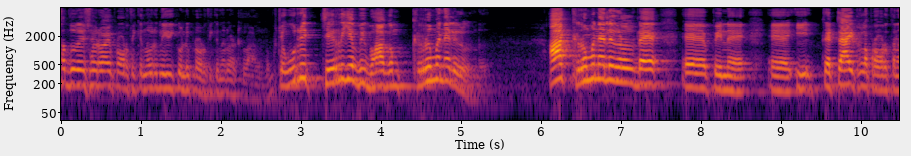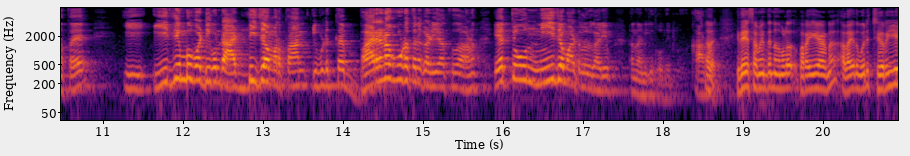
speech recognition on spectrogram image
സദുദ്ദേശപരമായി പ്രവർത്തിക്കുന്ന ഒരു നീതിക്ക് വേണ്ടി പ്രവർത്തിക്കുന്നവരായിട്ടുള്ള ആളുകൾ. പക്ഷെ ഒരു ചെറിയ വിഭാഗം ക്രിമിനലുകളുണ്ട്. ആ ക്രിമിനലുകളുടെ പിന്നെ ഈ തെറ്റായിട്ടുള്ള പ്രവർത്തനത്തെ ഈ ഇരുമ്പ് വടി കൊണ്ട് അടിച്ചമർത്താൻ ഇവിടുത്തെ ഭരണകൂടത്തിന് കഴിയാത്തതാണ് ഏറ്റവും നീചമായിട്ടുള്ളൊരു കാര്യം എന്ന് എനിക്ക് തോന്നിയിട്ടുള്ളത്. അതെ ഇതേ സമയം തന്നെ നമ്മൾ പറയുകയാണ് അതായത് ഒരു ചെറിയ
